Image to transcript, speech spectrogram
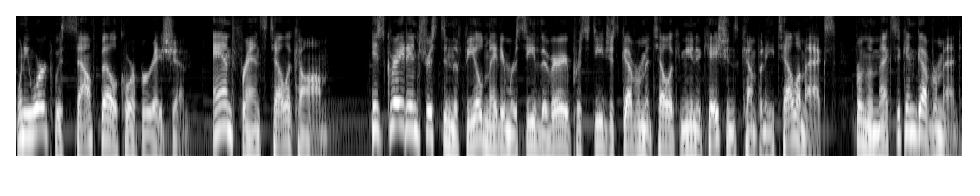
when he worked with South Bell Corporation and France Telecom. His great interest in the field made him receive the very prestigious government telecommunications company Telmex from the Mexican government.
